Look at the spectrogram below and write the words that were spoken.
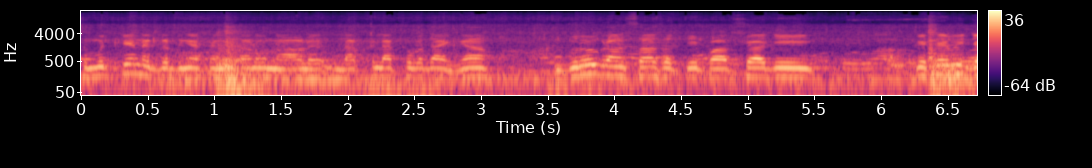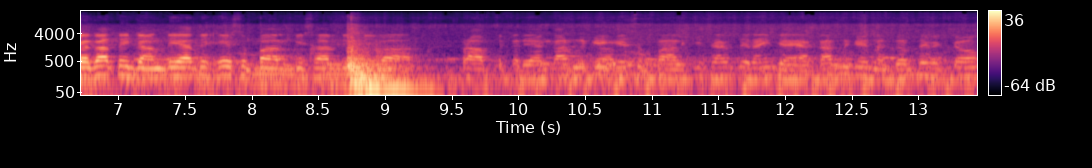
ਸਮੁੱਚੇ ਨਗਰ ਦੀਆਂ ਸੰਗਤਾਂ ਨੂੰ ਨਾਲ ਲੱਖ ਲੱਖ ਵਧਾਈਆਂ। ਗੁਰੂ ਗ੍ਰੰਥ ਸਾਹਿਬ ਸੱਚੇ ਪਾਤਸ਼ਾਹ ਜੀ ਕਿਸੇ ਵੀ ਜਗ੍ਹਾ ਤੇ ਜਾਂਦੇ ਆ ਤੇ ਇਸ ਪਾਲਕੀ ਸਾਹਿਬ ਦੀ ਸੇਵਾ ਪ੍ਰਾਪਤ ਕਰਿਆ ਕਰਨਗੇ, ਇਸ ਪਾਲਕੀ ਸਾਹਿਬ ਦੇ ਰਾਹੀਂ ਜਾਇਆ ਕਰਨਗੇ, ਨਗਰ ਦੇ ਵਿੱਚੋਂ,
